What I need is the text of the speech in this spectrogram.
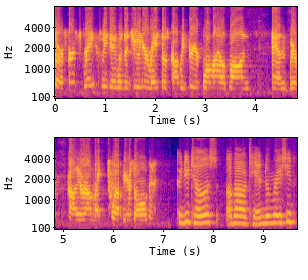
So our first race we did was a junior race. It was probably three or four miles long, and we were probably around like twelve years old. Could you tell us about tandem racing?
